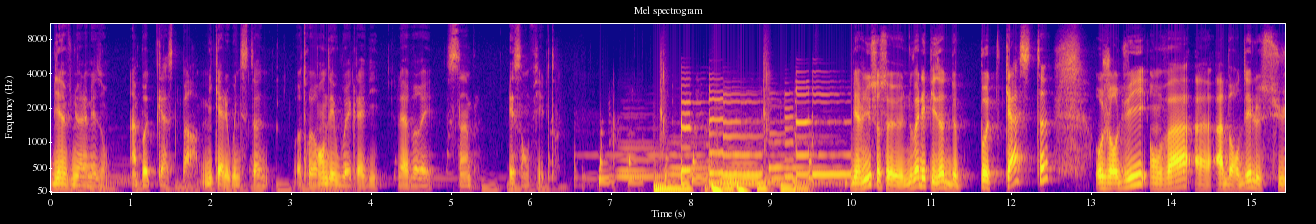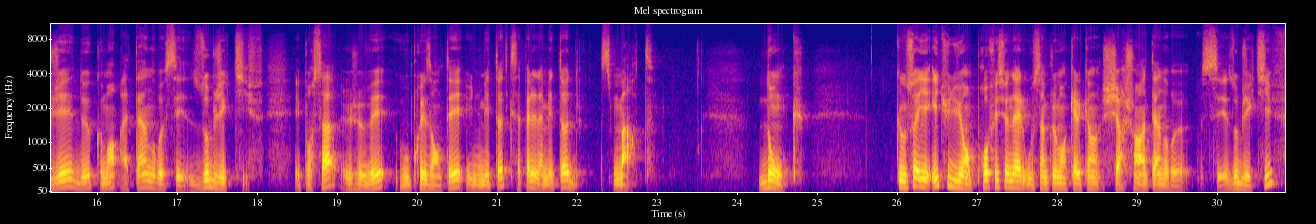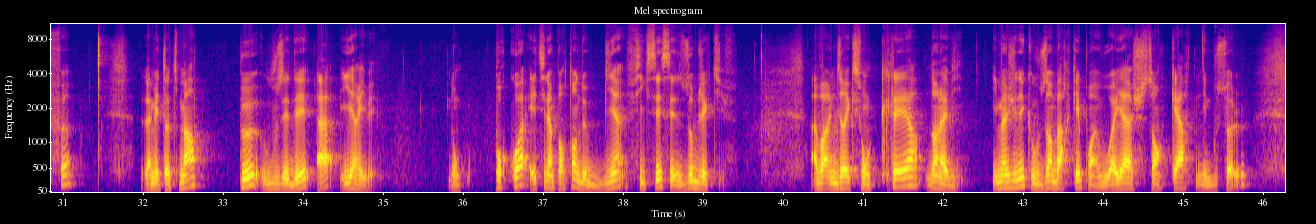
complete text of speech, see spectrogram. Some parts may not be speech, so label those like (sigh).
Bienvenue à la maison, un podcast par Michael Winston, votre rendez-vous avec la vie, la vraie, simple et sans filtre. Bienvenue sur ce nouvel épisode de podcast. Aujourd'hui, on va euh, aborder le sujet de comment atteindre ses objectifs. Et pour ça, je vais vous présenter une méthode qui s'appelle la méthode SMART. Donc, que vous soyez étudiant, professionnel ou simplement quelqu'un cherchant à atteindre ses objectifs, la méthode SMART peut vous aider à y arriver. Donc, pourquoi est-il important de bien fixer ses objectifs? Avoir une direction claire dans la vie. Imaginez que vous embarquez pour un voyage sans carte ni boussole.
